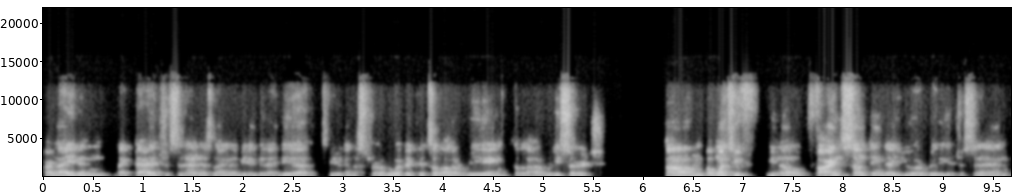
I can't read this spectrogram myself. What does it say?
are not even like that interested in is not going to be a good idea. So you're going to struggle with it. It's a lot of reading, a lot of research, um, but once you you know find something that you are really interested in,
